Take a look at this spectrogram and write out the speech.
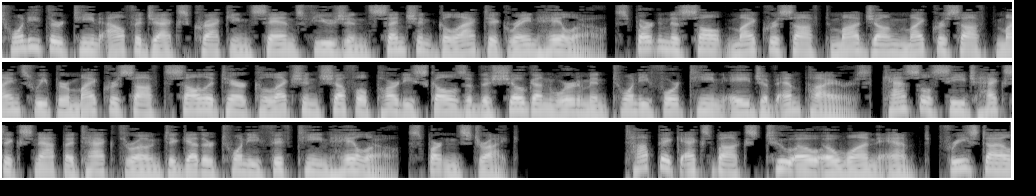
2013 Alphajax Cracking Sans Fusion Sentient Galactic Galactic Rain Halo, Spartan Assault Microsoft Mahjong Microsoft Minesweeper Microsoft Solitaire Collection Shuffle Party Skulls of the Shogun Wordament 2014 Age of Empires, Castle Siege Hexic Snap Attack Thrown Together 2015 Halo, Spartan Strike Topic Xbox 2001 Amped, Freestyle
